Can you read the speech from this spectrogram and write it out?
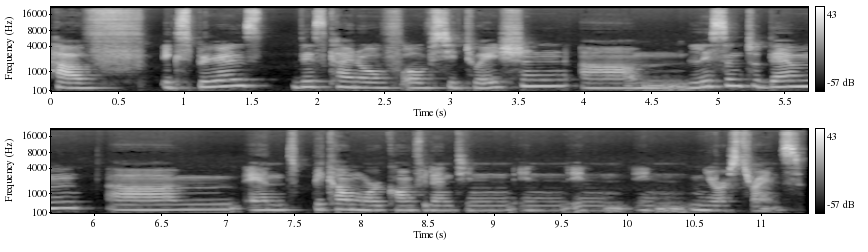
have experienced this kind of, of situation, um, listen to them, um, and become more confident in, in, in, in, your strengths.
